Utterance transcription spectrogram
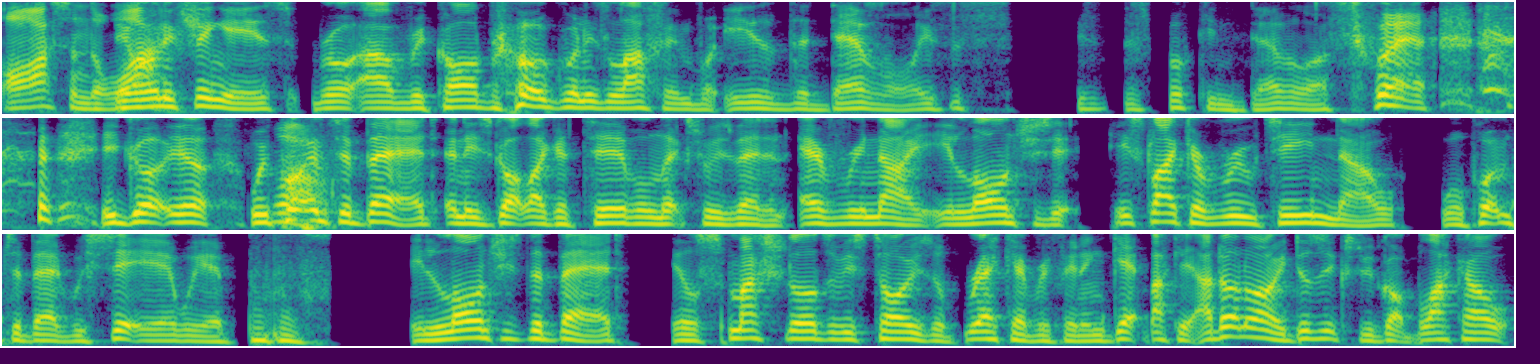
awesome to watch. The only thing is, bro, I'll record Rogue when he's laughing, but he's the devil. He's the he's the fucking devil. I swear. he got you know we put him to bed and he's got like a table next to his bed, and every night he launches it. It's like a routine now. We'll put him to bed. We sit here. We hear. Poof, poof. He launches the bed. He'll smash loads of his toys up, wreck everything, and get back in. I don't know how he does it because we've got blackout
